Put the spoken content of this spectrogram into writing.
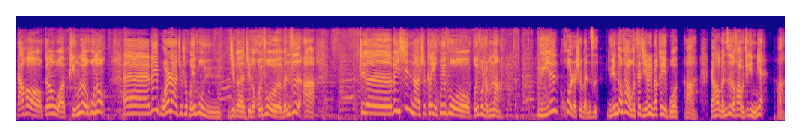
然后跟我评论互动。呃，微博呢就是回复语这个这个回复文字啊，这个微信呢是可以恢复回复什么呢？语音或者是文字。语音的话我在节目里边可以播啊，然后文字的话我就给你念。啊，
